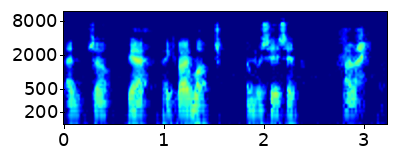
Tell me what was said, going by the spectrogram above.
And so, yeah, thank you very much, and we'll see you soon. Bye bye.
